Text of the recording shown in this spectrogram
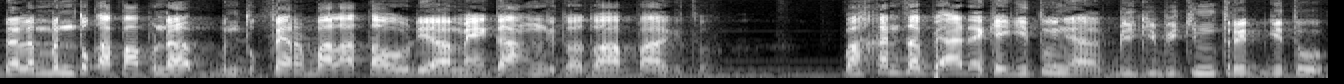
Dalam bentuk apa pun dalam bentuk verbal atau dia megang gitu atau apa gitu. Bahkan sampai ada kayak gitunya bikin bikin tweet gitu.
